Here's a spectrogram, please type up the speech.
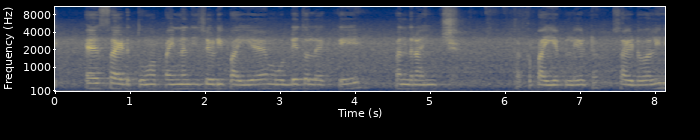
ਤੇ ਇਸ ਸਾਈਡ ਤੋਂ ਆਪਾਂ ਇਹਨਾਂ ਦੀ ਜਿਹੜੀ ਪਾਈ ਹੈ, ਮੋਢੇ ਤੋਂ ਲੈ ਕੇ 15 ਇੰਚ ਤੱਕ ਪਾਈ ਹੈ ਪਲੇਟ ਸਾਈਡ ਵਾਲੀ।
